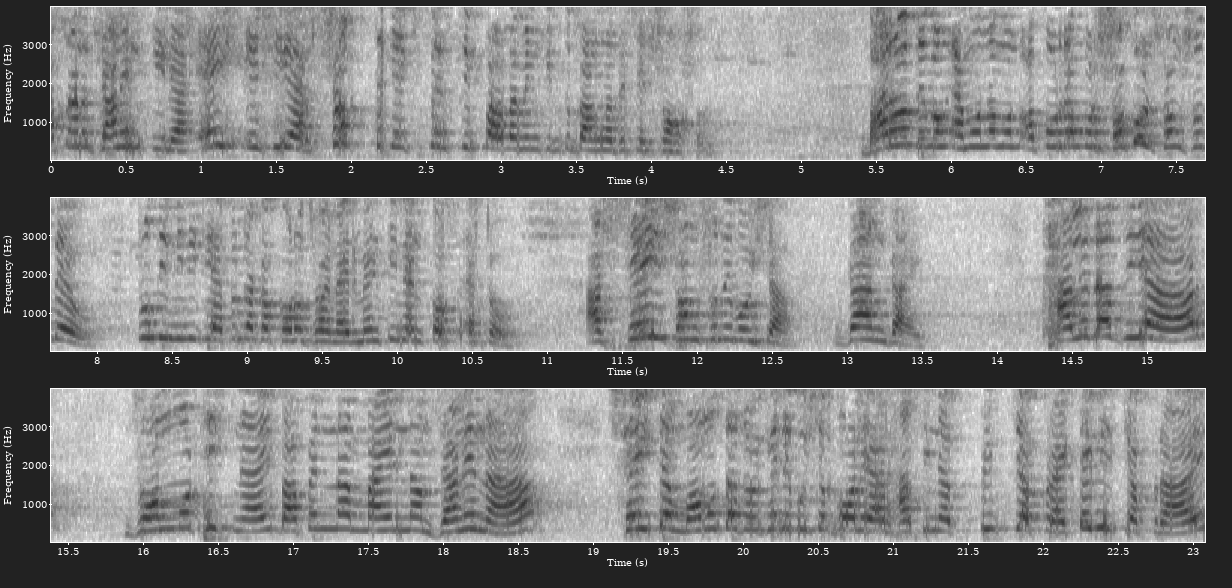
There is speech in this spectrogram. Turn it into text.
আপনারা জানেন কি না এই এশিয়ার সব থেকে এক্সপেন্সিভ পার্লামেন্ট কিন্তু বাংলাদেশের সংসদ। ভারত এবং এমন এমন অপর অপর সকল সংসদেও প্রতি মিনিটে এত টাকা খরচ হয় না, এর মেনটেন্যান্স কস্ট এত। আর সেই সংসদে বৈশা গান গায়। খালেদা জিয়ার জন্ম ঠিক নাই, বাপের নাম, মায়ের নাম জানে না, সেইটা মমতাজ ওইখানে বসে বলে, আর হাসিনা পিঠ চাপড়ায়, টেবিল চাপড়ায়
